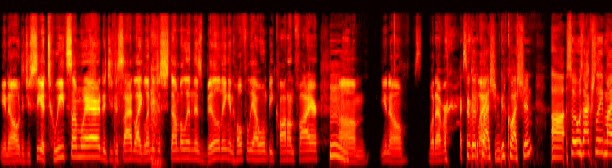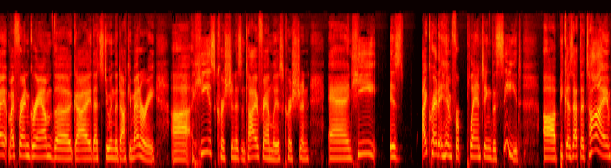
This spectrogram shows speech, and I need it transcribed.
you know, did you see a tweet somewhere? Did you decide like let me just stumble in this building and hopefully I won't be caught on fire? Hmm. Um, you know, whatever. It's a good Like, question. Good question. Uh, so it was actually my my friend Graham, the guy that's doing the documentary. Uh, he is Christian. His entire family is Christian, and he is. I credit him for planting the seed. Uh, because at the time,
